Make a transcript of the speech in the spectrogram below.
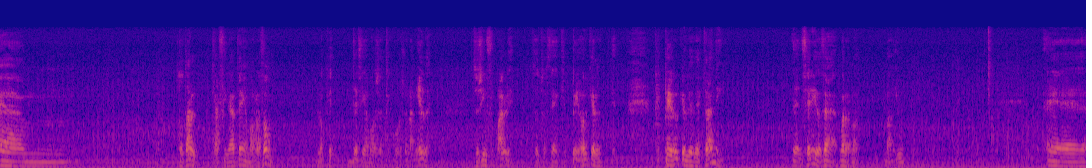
Em, total, que al final teníamos razón. Los que decíamos, este juego es una mierda. Eso es infumable. Entonces, es peor que el, peor que el de The Stranding. En serio, o sea, bueno, no, no, eh,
